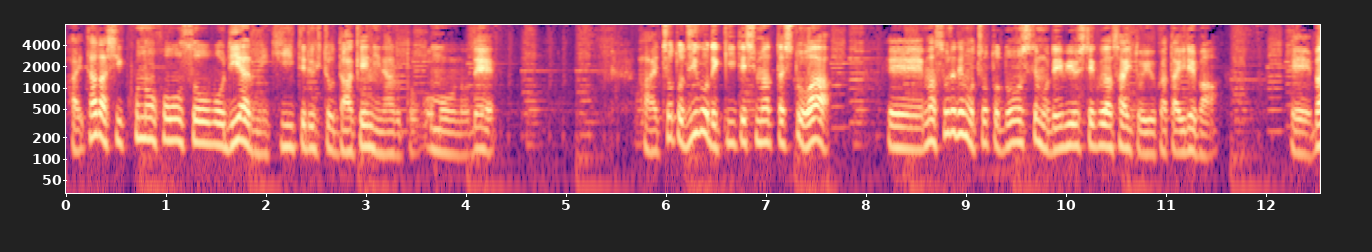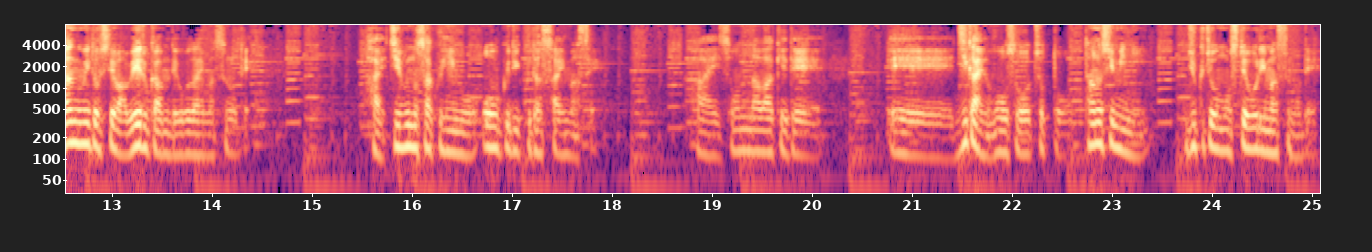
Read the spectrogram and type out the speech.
はい、ただしこの放送をリアルに聞いてる人だけになると思うので、はい、ちょっと事後で聞いてしまった人は、えー、まあそれでもちょっとどうしてもレビューしてくださいという方いれば、えー、番組としてはウェルカムでございますので、はい、自分の作品をお送りくださいませ。はい、そんなわけで、えー、次回の放送をちょっと楽しみに塾長もしておりますので、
